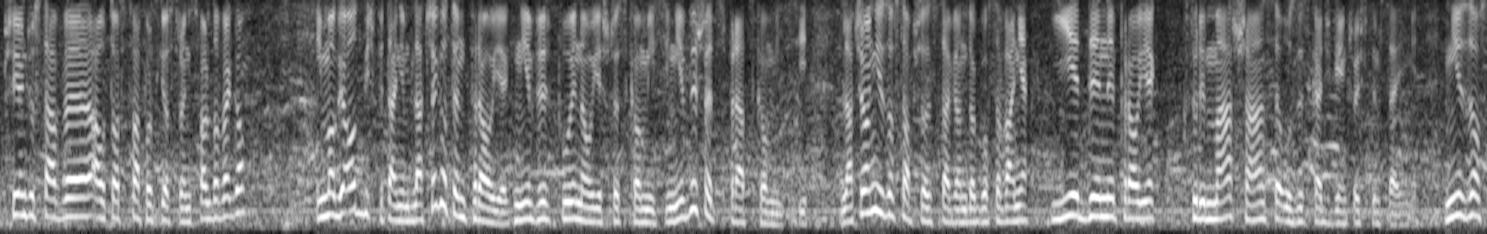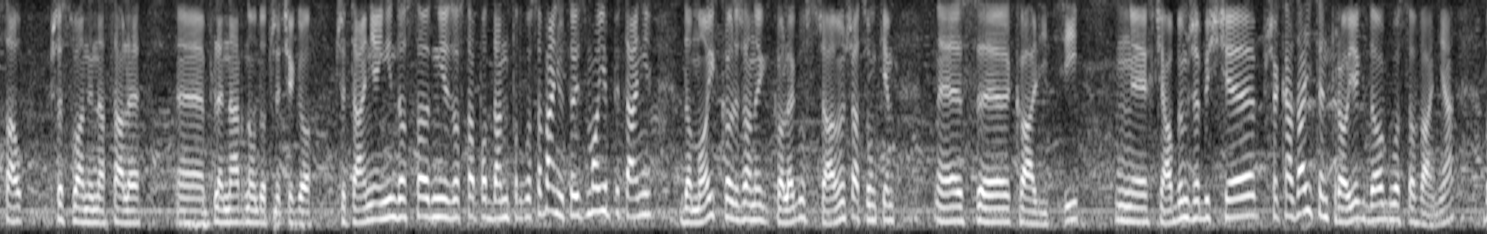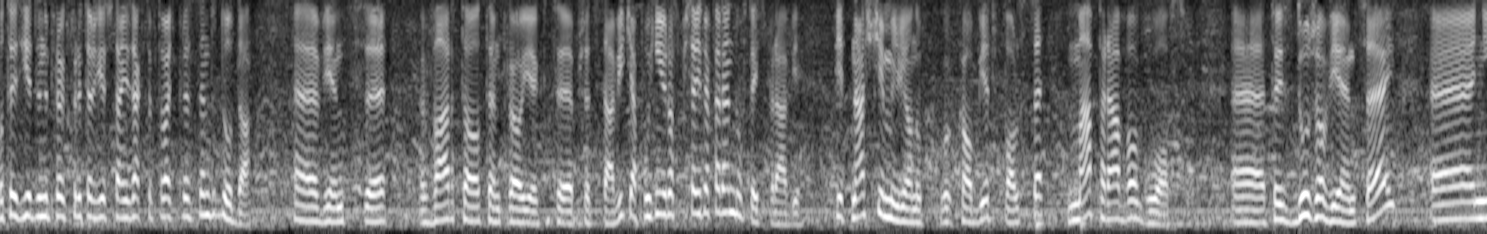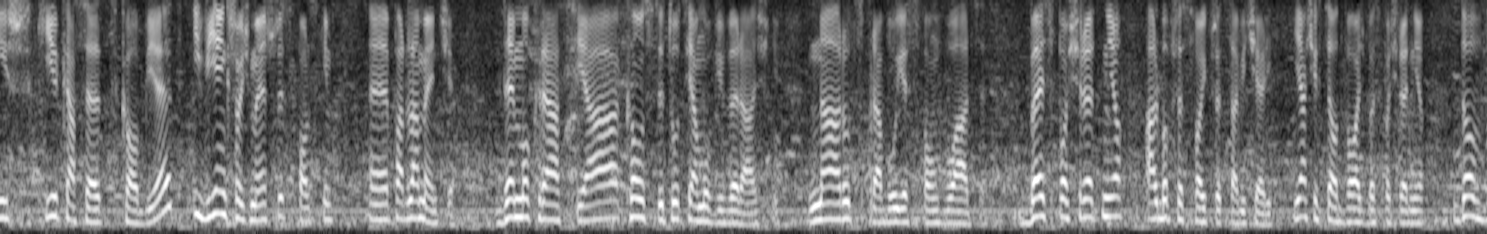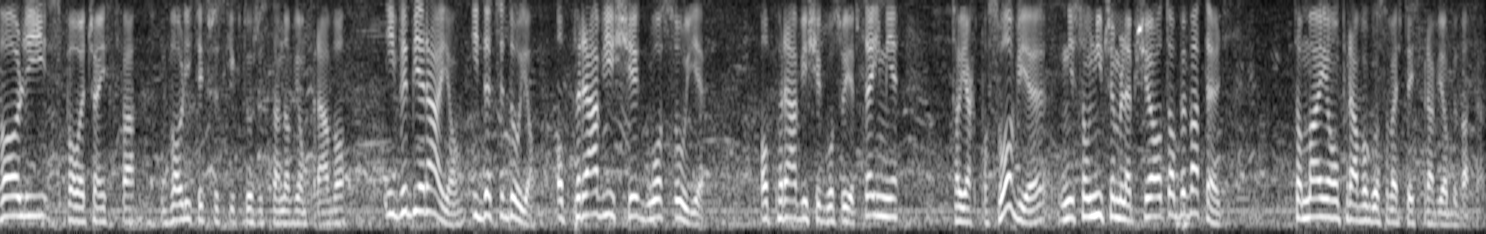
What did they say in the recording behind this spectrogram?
Przyjąć ustawę autorstwa Polskiego Stronnictwa Ludowego. I mogę odbić pytaniem, dlaczego ten projekt nie wypłynął jeszcze z komisji, nie wyszedł z prac komisji? Dlaczego nie został przedstawiony do głosowania jedyny projekt, który ma szansę uzyskać większość w tym Sejmie? Nie został przesłany na salę e, plenarną do trzeciego czytania i nie, dostał, nie został poddany pod głosowaniu. To jest moje pytanie do moich koleżanek i kolegów z całym szacunkiem z e, koalicji. E, Chciałbym, żebyście przekazali ten projekt do głosowania, bo to jest jedyny projekt, który też jest w stanie zaakceptować prezydent Duda. E, Więc warto ten projekt przedstawić, a później rozpisać referendum w tej sprawie. 15 milionów ko- kobiet w Polsce ma prawo głosu. To jest dużo więcej niż kilkaset kobiet i większość mężczyzn w polskim parlamencie. Demokracja, konstytucja mówi wyraźnie. Naród sprawuje swą władzę bezpośrednio albo przez swoich przedstawicieli. Ja się chcę odwołać bezpośrednio do woli społeczeństwa, woli tych wszystkich, którzy stanowią prawo i wybierają i decydują. O prawie się głosuje. O prawie się głosuje w Sejmie. To jak posłowie nie są niczym lepsi od obywateli. To mają prawo głosować w tej sprawie obywatele.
